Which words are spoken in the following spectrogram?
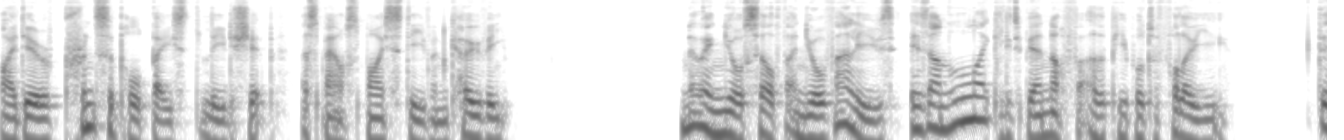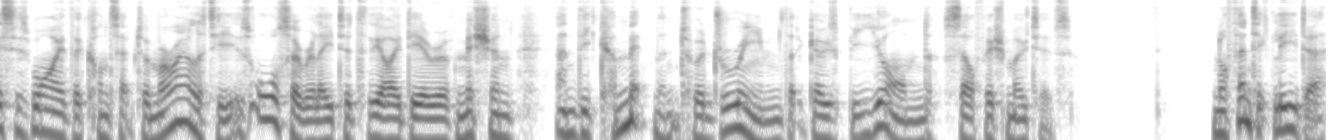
idea of principle based leadership espoused by Stephen Covey. Knowing yourself and your values is unlikely to be enough for other people to follow you. This is why the concept of morality is also related to the idea of mission and the commitment to a dream that goes beyond selfish motives. An authentic leader,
